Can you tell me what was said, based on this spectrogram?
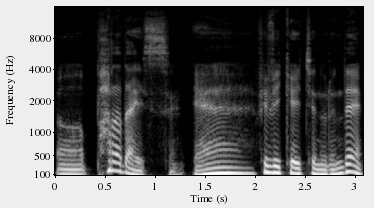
어, 파라다이스. 예, 피비 케이츠의 노래인데,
